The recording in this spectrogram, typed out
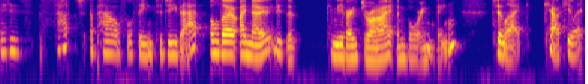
it is such a powerful thing to do that. Although I know it is a can be a very dry and boring mm-hmm. thing to like calculate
